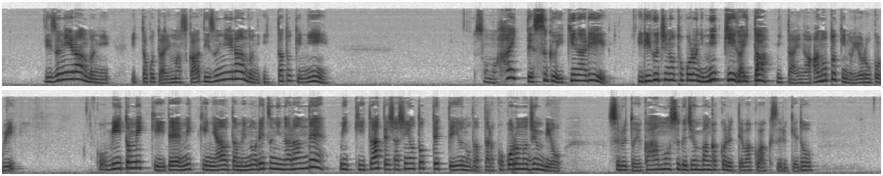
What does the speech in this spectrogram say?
ディズニーランドに行ったことありますか？ディズニーランドに行った時にその入ってすぐいきなり入り口のところにミッキーがいたみたいなあの時の喜び。こうミートミッキーでミッキーに会うための列に並んでミッキーと会って写真を撮ってっていうのだったら心の準備をするというかあもうすぐ順番が来るってワクワクするけど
